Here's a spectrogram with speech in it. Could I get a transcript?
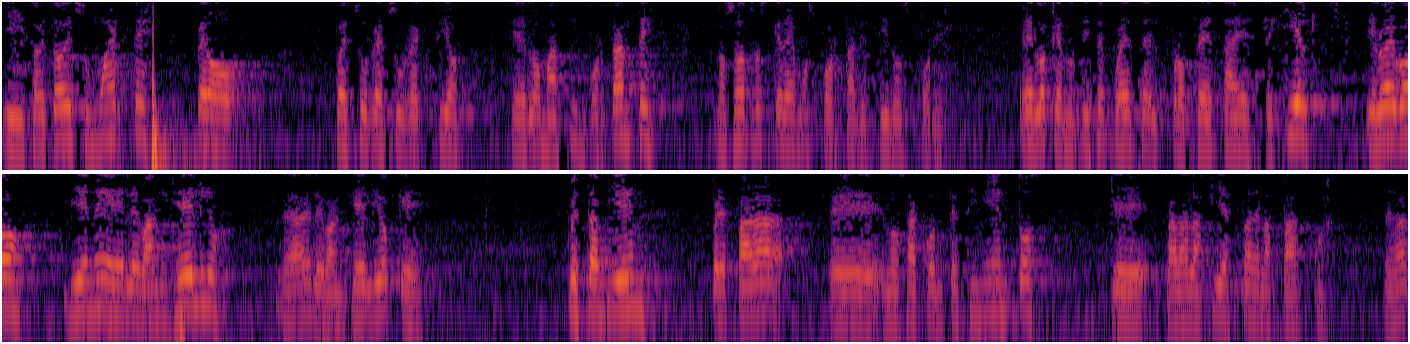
y sobre todo de su muerte, pero pues su resurrección, que es lo más importante, nosotros quedemos fortalecidos por él. Es lo que nos dice pues el profeta Ezequiel. Y luego viene el Evangelio, el Evangelio que pues también prepara eh, los acontecimientos que para la fiesta de la Pascua, ¿verdad?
